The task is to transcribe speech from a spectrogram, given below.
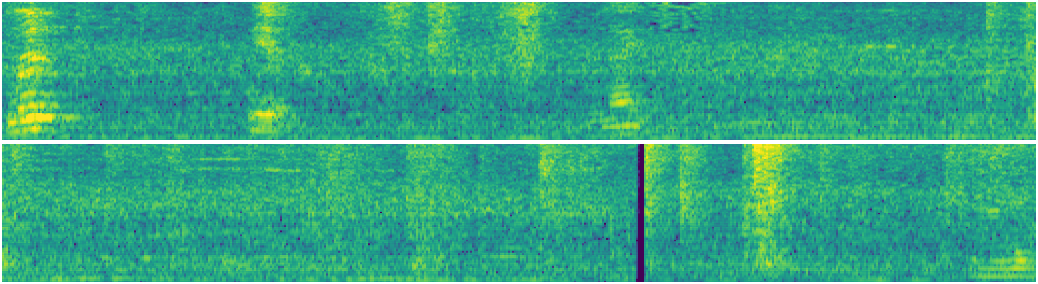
Good. Yeah. Relax. Good.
